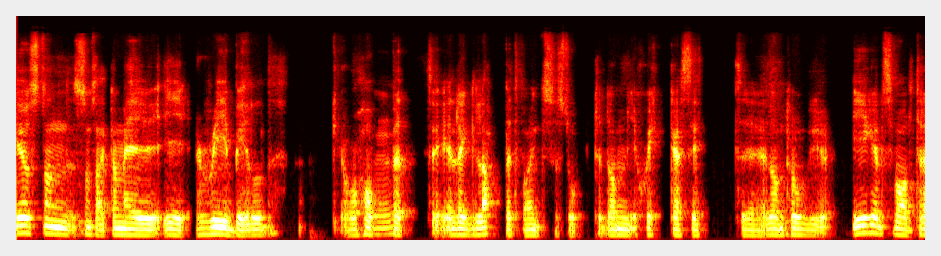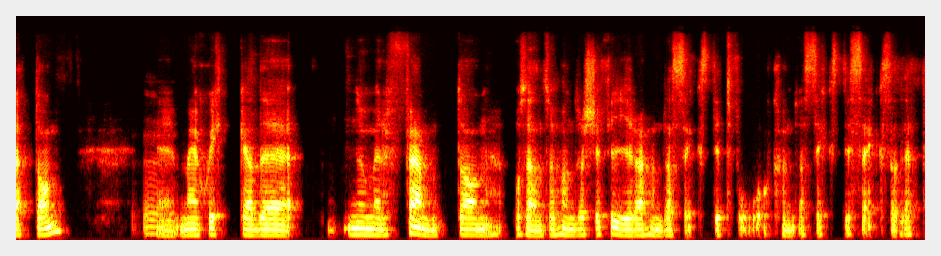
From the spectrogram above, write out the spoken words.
Houston, som sagt, de är ju i rebuild. Och hoppet, eller glappet var inte så stort. De skickade sitt, eh, de tog Eagles val 13. Mm. eh, Men skickade nummer 15 och sen så 124, 162 och 166. Så ett,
